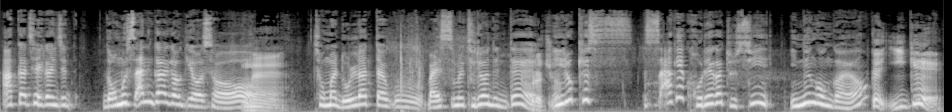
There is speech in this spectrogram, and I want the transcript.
아까 제가 이제 너무 싼 가격이어서 네. 정말 놀랐다고 말씀을 드렸는데 그렇죠. 이렇게 싸게 거래가 될 수 있는 건가요? 그러니까 이게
